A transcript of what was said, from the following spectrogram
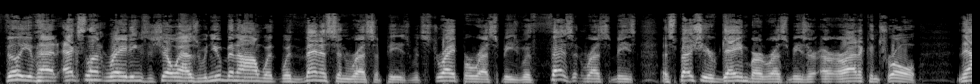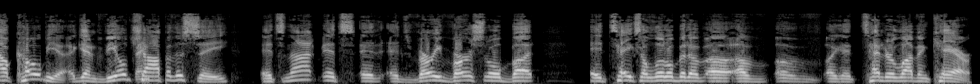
Phil, you've had excellent ratings. The show has when you've been on with, with venison recipes, with striper recipes, with pheasant recipes, especially your game bird recipes are, are out of control. Now cobia again, veal chop of the sea. It's not. It's it, it's very versatile, but it takes a little bit of uh, of of like a tender love and care.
